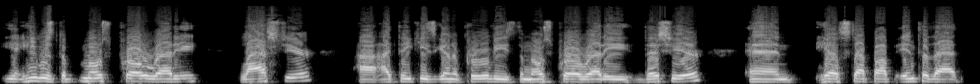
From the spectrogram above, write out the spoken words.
He was the most pro ready last year. Uh, I think he's going to prove he's the most pro ready this year, and he'll step up into that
